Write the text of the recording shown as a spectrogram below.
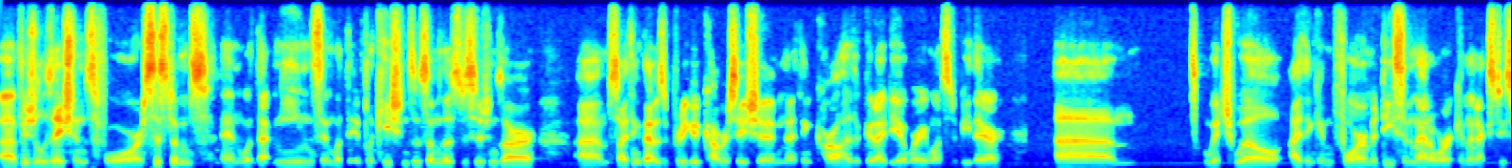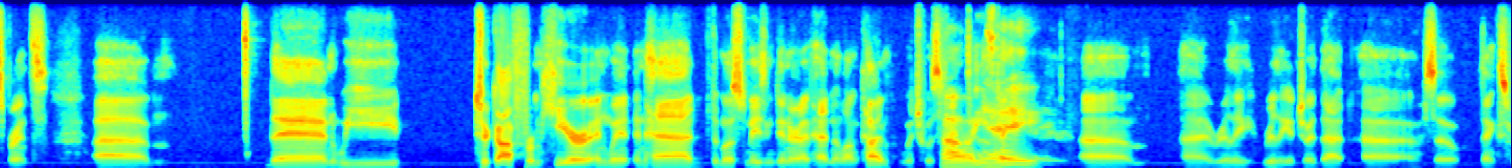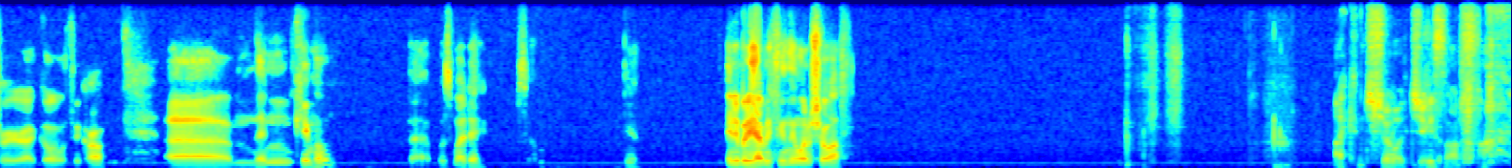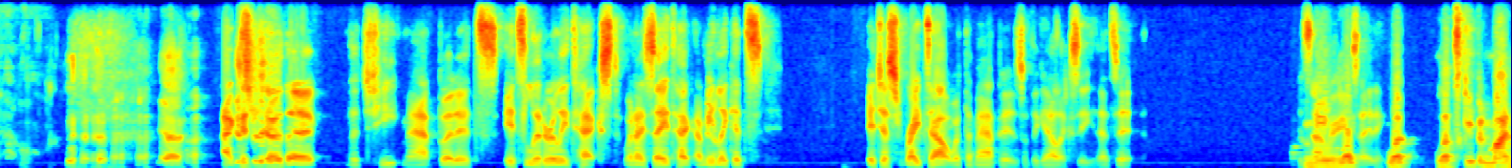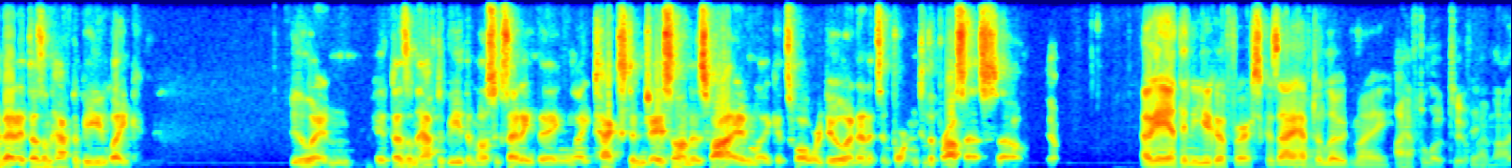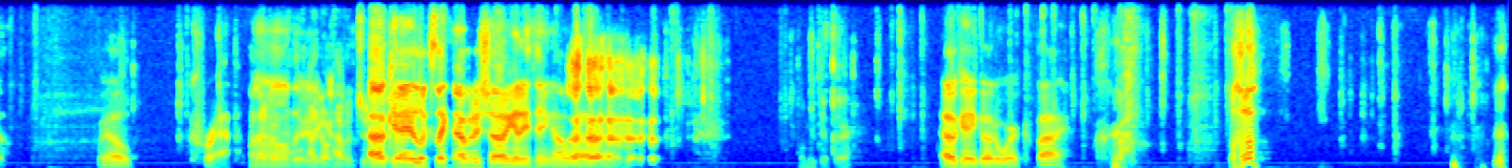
uh, visualizations for systems and what that means and what the implications of some of those decisions are. Um, so I think that was a pretty good conversation. I think Carl has a good idea where he wants to be there, um, which will, I think, inform a decent amount of work in the next two sprints. Um, then we took off from here and went and had the most amazing dinner I've had in a long time, which was Oh, fantastic. yay. Um, I really, really enjoyed that. Uh, so thanks for uh, going with me, Carl. Um, then came home. That was my day. So, yeah. Anybody have anything they want to show off? I can show a JSON file. yeah. I could show the the cheat map, but it's it's literally text. When I say text, I mean like it's it just writes out what the map is of the galaxy. That's it. It's not very let, exciting. Let, let's keep in mind that it doesn't have to be like doing it doesn't have to be the most exciting thing like text and json is fine like it's what we're doing and it's important to the process so Yep. Okay, Anthony, you go first because I have uh-huh. to load my. I have to load too. Thing. I'm not. Well, crap. And I Oh, don't. there I don't have a generator. Okay, looks like nobody's showing anything. Oh well. Let me get there. Okay, go to work. Bye. Uh-huh.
